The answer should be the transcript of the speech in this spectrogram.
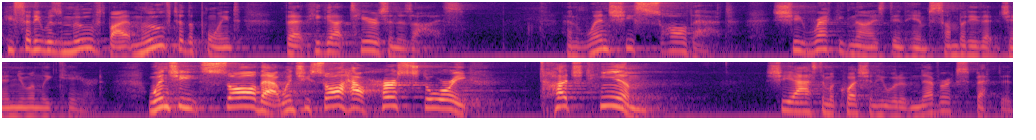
he said he was moved by it, moved to the point that he got tears in his eyes. And when she saw that, she recognized in him somebody that genuinely cared. When she saw that, when she saw how her story touched him, she asked him a question he would have never expected.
